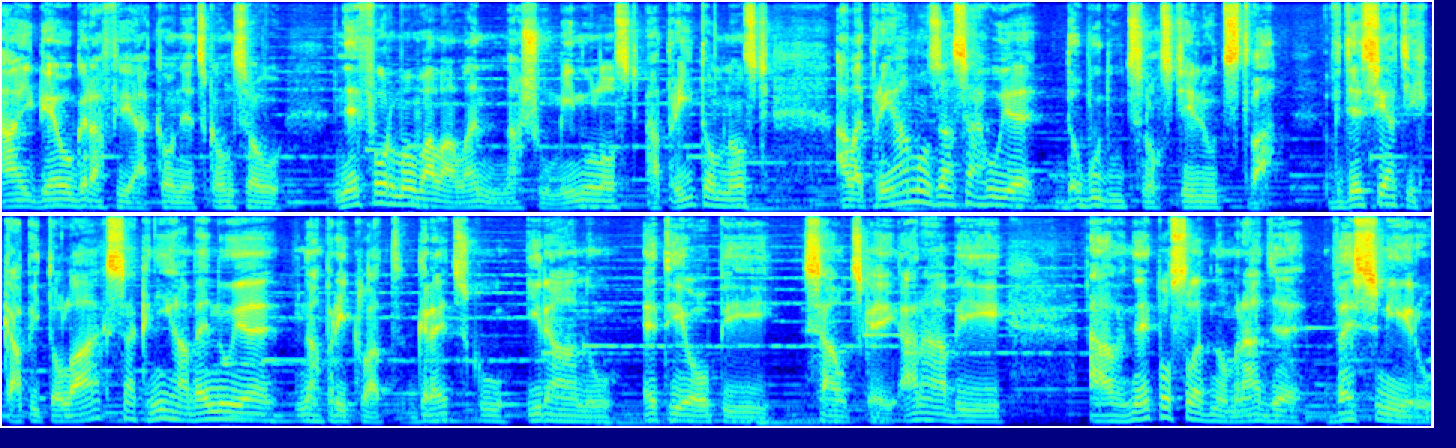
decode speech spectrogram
Aj geografia konec koncov neformovala len našu minulosť a prítomnosť, ale priamo zasahuje do budúcnosti ľudstva. V desiatich kapitolách sa kniha venuje napríklad Grécku, Iránu, Etiópii, Saudskej Arábii a v neposlednom rade vesmíru,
